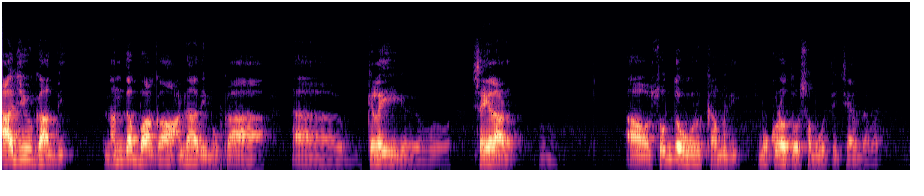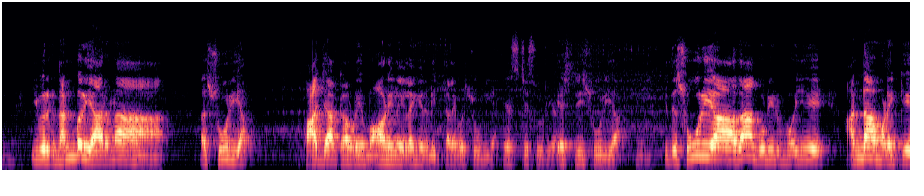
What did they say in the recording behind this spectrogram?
ராஜீவ் காந்தி நந்தம்பாக்கம் அதிமுக கிளை செயலாளர். சொந்த ஊர் கமுதி முக்குளத்தூர் சமூகத்தைச் சேர்ந்தவர். இவருக்கு நண்பர் யாருன்னா சூர்யா. பாஜகவுடைய மாநில இளைஞரணி தலைவர் சூர்யா. எஸ்டி சூர்யா. எஸ்டி சூர்யா. இந்த சூர்யா தான் கூட்டிகிட்டு போய் அண்ணாமலைக்கு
